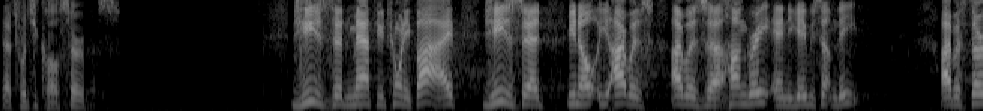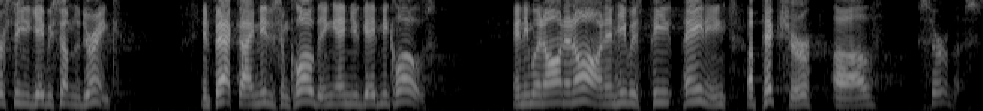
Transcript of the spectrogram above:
That's what you call service. Jesus said in Matthew 25, Jesus said, You know, I was, I was uh, hungry and you gave me something to eat. I was thirsty and you gave me something to drink. In fact, I needed some clothing and you gave me clothes. And he went on and on, and he was painting a picture of service.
